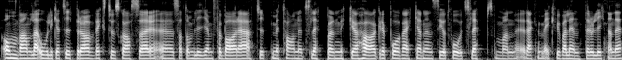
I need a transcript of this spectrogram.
omvandla olika typer av växthusgaser eh, så att de blir jämförbara, typ metanutsläpp har en mycket högre påverkan än CO2-utsläpp som man räknar med ekvivalenter och liknande.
